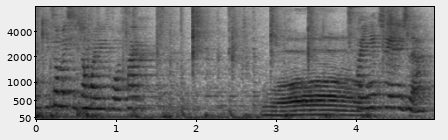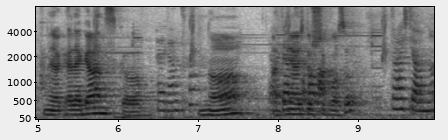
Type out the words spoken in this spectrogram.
Łuki, co myślisz o moich włosach? Wow. Fajnie czy źle? No jak elegancko. Elegancko? No. A ty Elegancko. miałeś dłuższych włosów? Trochę ściągno.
